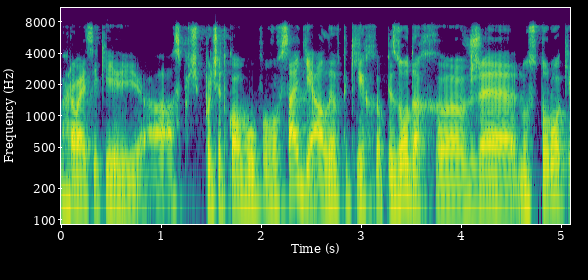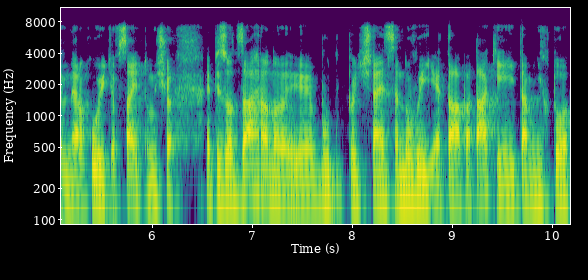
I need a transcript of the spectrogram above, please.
гравець, який початково був в офсайді, але в таких епізодах вже ну 100 років не рахують офсайд, тому що епізод заграно починається новий етап атаки, і там ніхто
